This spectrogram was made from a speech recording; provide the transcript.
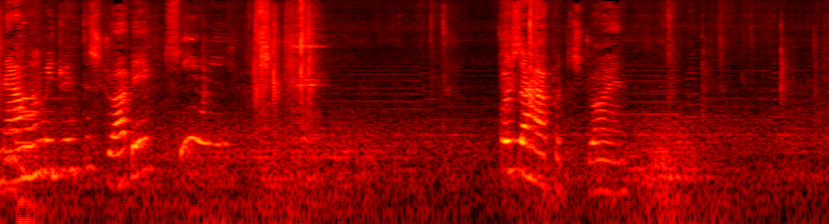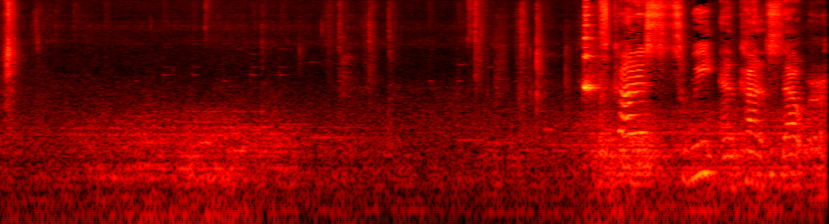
Now let me drink the strawberry kiwi. First I have to put the straw in. Kind of sour.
